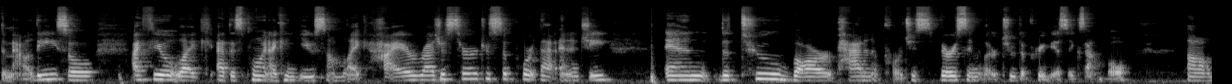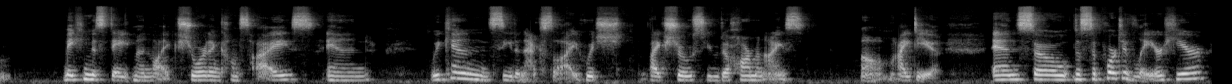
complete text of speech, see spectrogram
the melody. So I feel like at this point I can use some like higher register to support that energy. And the two bar pattern approach is very similar to the previous example. Um, making the statement like short and concise and we can see the next slide which like shows you the harmonized um, idea. And so the supportive layer here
